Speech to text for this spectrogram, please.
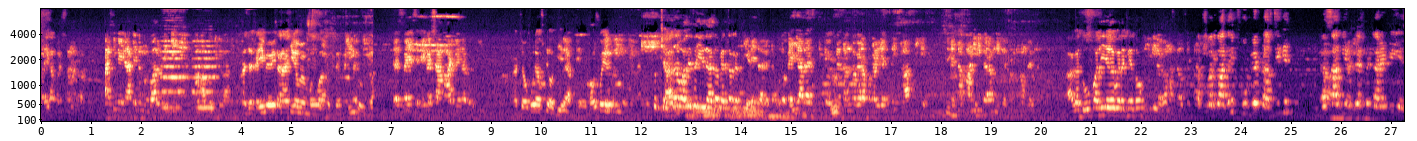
पड़ेगा में इलाके में मंगवा लो अच्छा कहीं पे भी कराची में मंगवा सकते हैं। ठीक हो गया। दस बजे से लेकर शाम आठ बजे तक अच्छा पूरे हफ़्ते होती है। और कोई तो चादर वाले से ये ज़्यादा बेहतर रहती है। तो है हैं है है अगर धूप वाली जगह पे रखें तो? अच्छी बात है कि फ़ूड ग्रेड प्लास्टिक है दस साल की रिप्लेसमेंट गारंटी है।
